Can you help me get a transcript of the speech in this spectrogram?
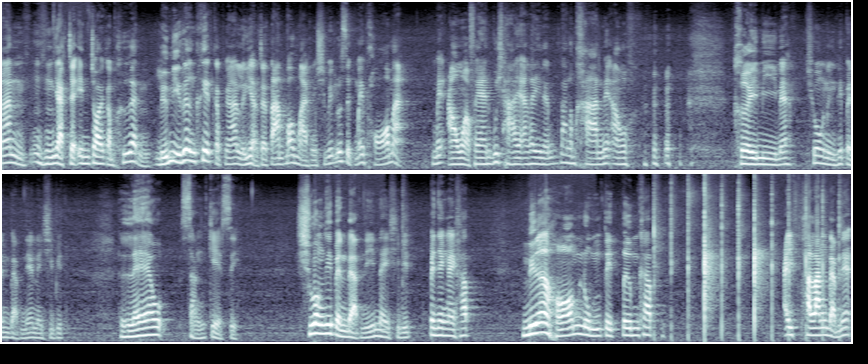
าน อยากจะเอนจอยกับเพื่อน หรือมีเรื่องเครียดกับงาน หรืออยากจะตามเป้าหมายของชีวิตรู้สึกไม่พร้อมอะไม่เอาอะแฟนผู้ชายอะไรนี่ยน่ารำคาญไม่เอา เคยมีไหมช่วงหนึ่งที่เป็นแบบนี้ในชีวิต แล้วสังเกตสิ ช่วงที่เป็นแบบนี้ในชีวิตเป็นยังไงครับ เนื้อหอมหนุ่มติดตึมครับ ไอพลังแบบเนี้ย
